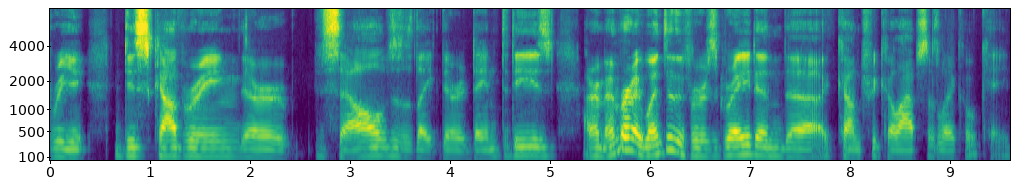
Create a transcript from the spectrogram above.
rediscovering their selves, like their identities. I remember I went to the first grade and the country collapsed. I was like, okay,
